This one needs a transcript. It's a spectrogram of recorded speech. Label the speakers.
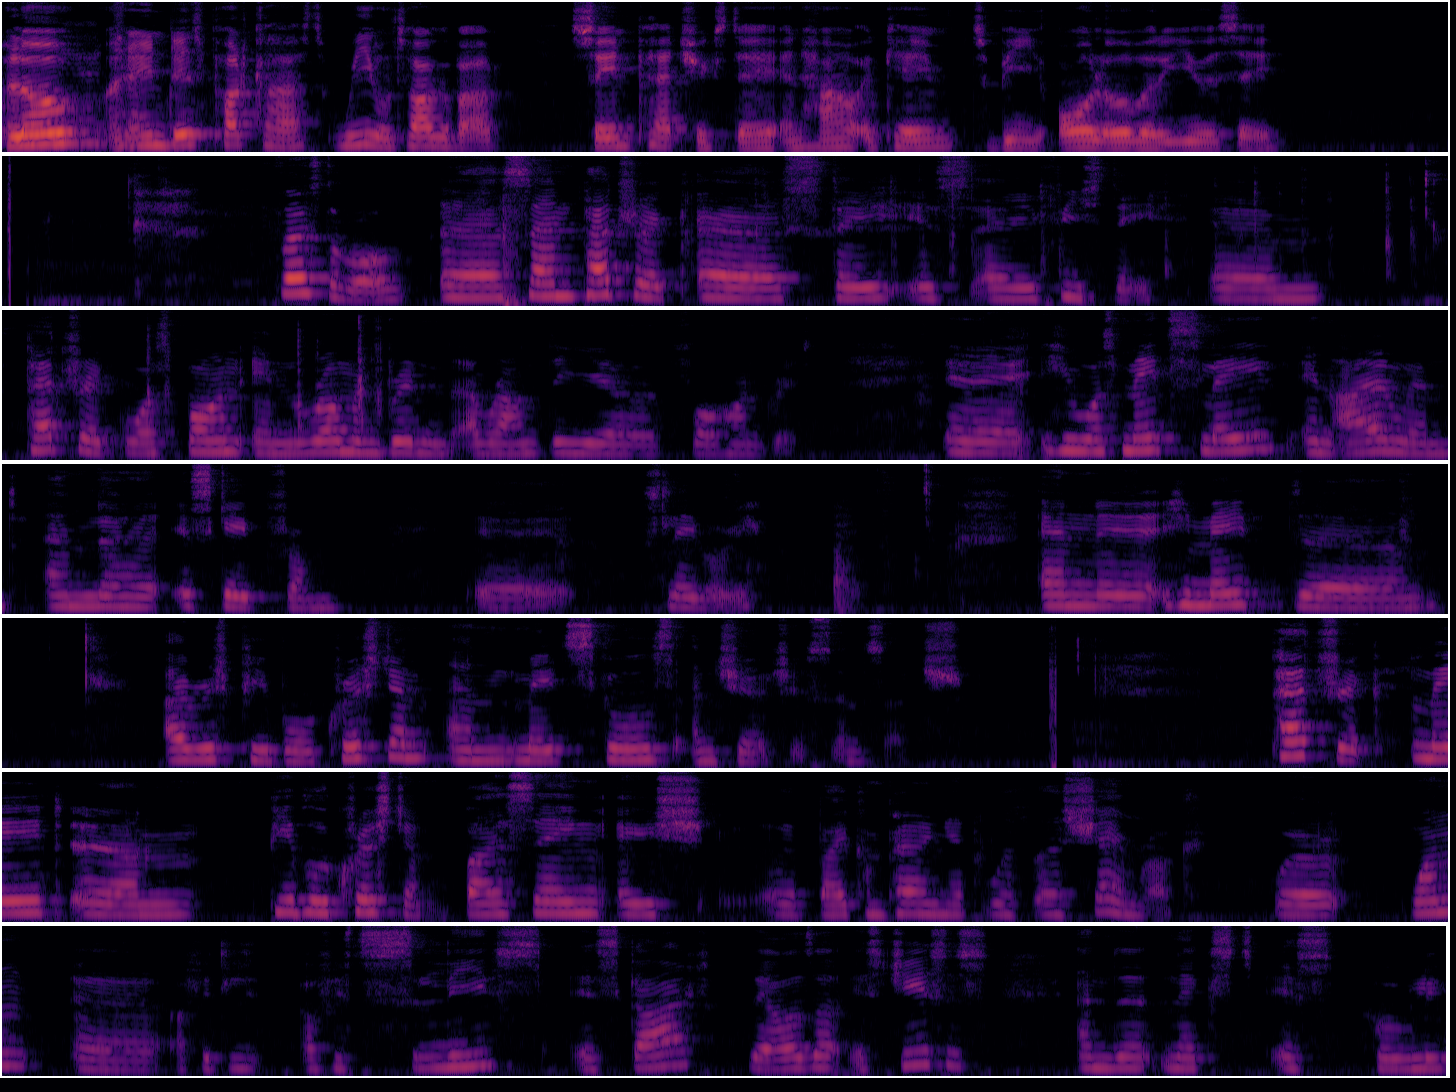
Speaker 1: Hello, and in this podcast, we will talk about St. Patrick's Day and how it came to be all over the USA.
Speaker 2: First of all, uh, St. Patrick's uh, Day is a feast day. Um, Patrick was born in Roman Britain around the year 400. Uh, he was made slave in Ireland and uh, escaped from uh, slavery. And uh, he made the Irish people Christian and made schools and churches and such. Patrick made um, people Christian by saying a sh- uh, by comparing it with a shamrock, where one uh, of it of its leaves is God, the other is Jesus, and the next is Holy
